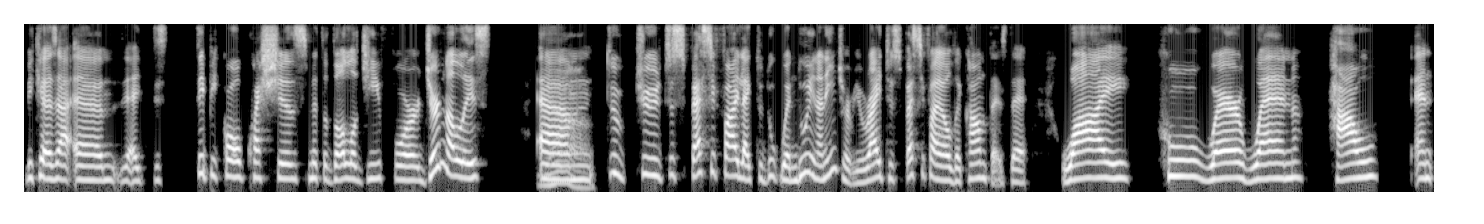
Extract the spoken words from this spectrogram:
Because uh, um, like this typical questions methodology for journalists um, Yeah. to, to, to specify, like to do when doing an interview, right? To specify all the context, the why, who, where, when, how, and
